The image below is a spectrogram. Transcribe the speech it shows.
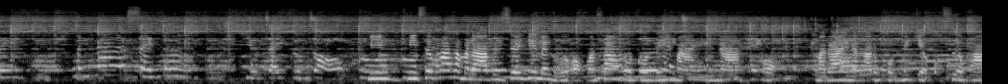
ยมันน่าเซ็งเสียใจเกือบจอกมีมีเสื้อผ้าธรรมดาเป็นเสื้อยืดและหนูออกมาสร้างตัวตนได้ไหมนะออกมาได้นะคะทุกคนไม่เกี่ยวกับเสื้อผ้า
